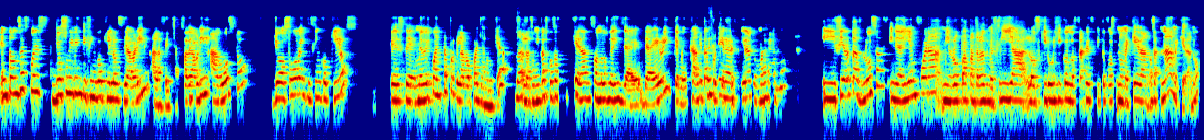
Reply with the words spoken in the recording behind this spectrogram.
Entonces, pues yo subí 25 kilos de abril a la fecha. O sea, de abril a agosto yo subo 25 kilos este, me doy cuenta porque la ropa ya no me queda. las únicas cosas que quedan son los leggings de, de Aerie, que me encantan porque se estiran lo máximo, y ciertas blusas, y de ahí en fuera mi ropa, pantalones de mezclilla, los quirúrgicos, los trajes pitufos no me quedan, o sea, nada me queda, ¿no?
